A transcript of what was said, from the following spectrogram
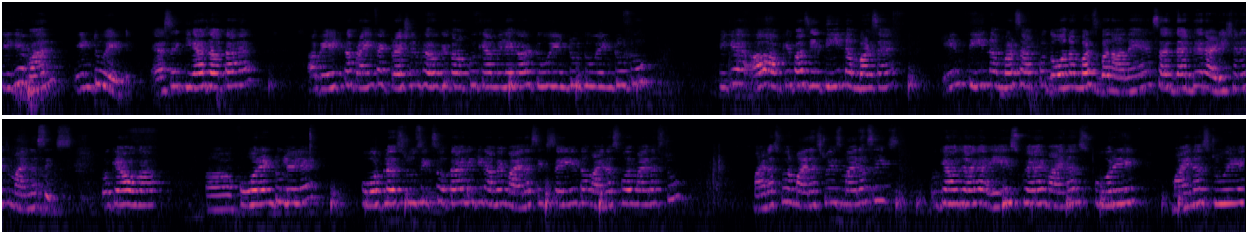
ठीक है? वन इंटू एट ऐसे किया जाता है। अब एट का प्राइम फैक्टराइजेशन करोगे तो आपको क्या मिलेगा? Two into two into two ठीक है? अब आपके पास ये तीन नंबर्स हैं। इन तीन नंबर आपको दो नंबर्स बनाने हैं such that their addition is minus six तो क्या होगा? फोर एंड टू ले लें। फोर प्लस टू सिक्स होता है, लेकिन हमें माइनस सिक्स चाहिए तो minus four minus two minus four, minus two is minus six तो क्या हो जाएगा? A square minus four a minus two a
